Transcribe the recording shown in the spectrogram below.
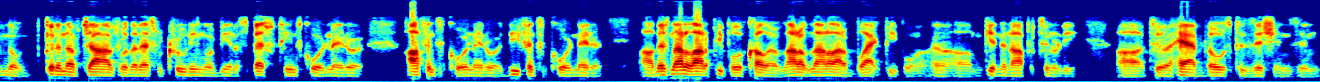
you know good enough jobs, whether that's recruiting or being a special teams coordinator, or offensive coordinator, or defensive coordinator. Uh, there's not a lot of people of color, a lot of not a lot of black people uh, um, getting an opportunity uh, to have those positions and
